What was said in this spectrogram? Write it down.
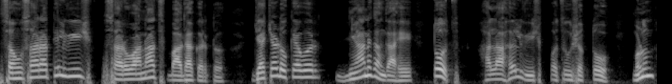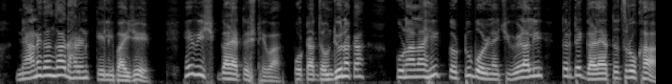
संसारातील विष सर्वांनाच बाधा करतं. ज्याच्या डोक्यावर ज्ञानगंगा आहे तोच हलाहल विष पचवू शकतो. म्हणून ज्ञानगंगा धारण केली पाहिजे. हे विष गळ्यातच ठेवा. पोटात जाऊन देऊ नका. कुणालाही कटू बोलण्याची वेळ आली तर ते गळ्यातच रोखा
